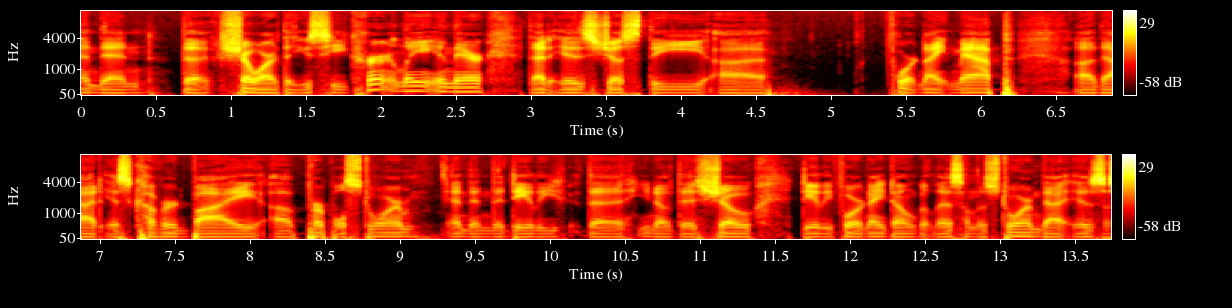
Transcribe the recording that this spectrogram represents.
and then the show art that you see currently in there that is just the uh, Fortnite map uh, that is covered by a purple storm, and then the daily the you know the show daily Fortnite don't get less on the storm that is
